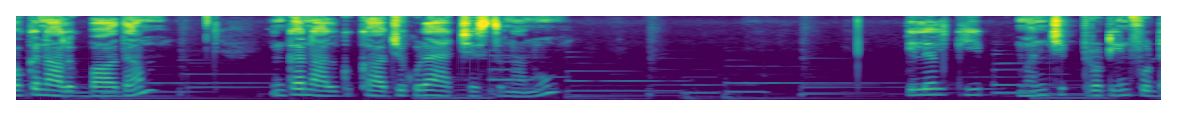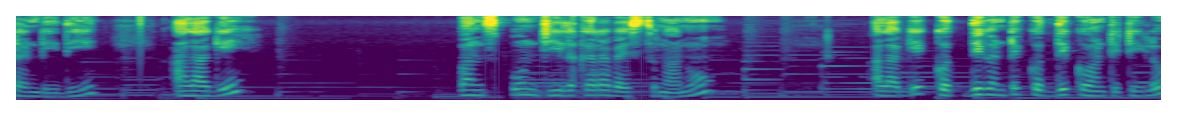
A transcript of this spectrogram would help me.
ఒక నాలుగు బాదాం ఇంకా నాలుగు కాజు కూడా యాడ్ చేస్తున్నాను. పిల్లలకి మంచి ప్రోటీన్ ఫుడ్ అండి ఇది. అలాగే వన్ స్పూన్ జీలకర్ర వేస్తున్నాను. అలాగే కొద్దిగంటే కొద్ది క్వాంటిటీలో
